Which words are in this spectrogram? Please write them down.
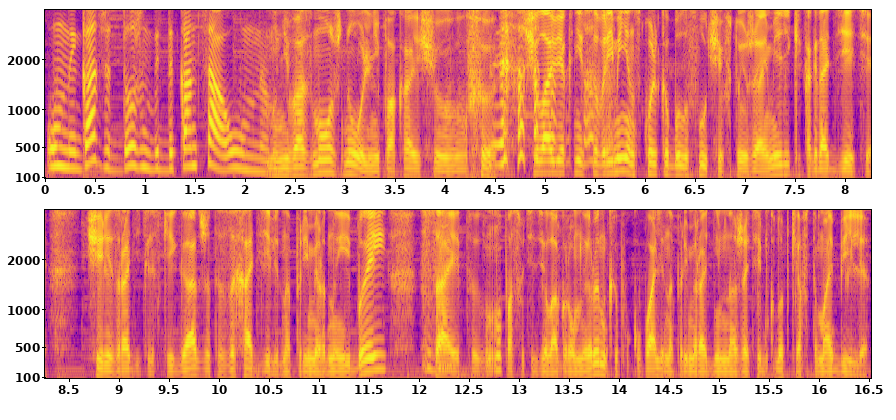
умный гаджет должен быть до конца умным. Ну, невозможно, Оль, не пока еще человек не современен. Сколько было случаев в той же Америке, когда дети через родительские гаджеты заходили, например, на eBay, сайт, ну, по сути дела, огромный рынок, и покупали, например, одним нажатием кнопки автомобиля.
